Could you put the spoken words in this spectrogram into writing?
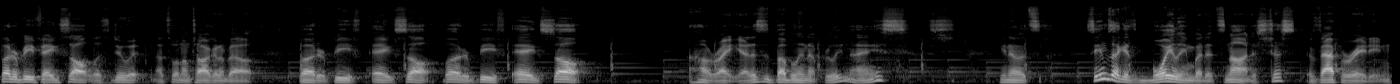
butter, beef, egg, salt, let's do it. That's what I'm talking about. Butter, beef, egg, salt, butter, beef, egg, salt. All right, yeah, this is bubbling up really nice. You know, it seems like it's boiling, but it's not. It's just evaporating.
